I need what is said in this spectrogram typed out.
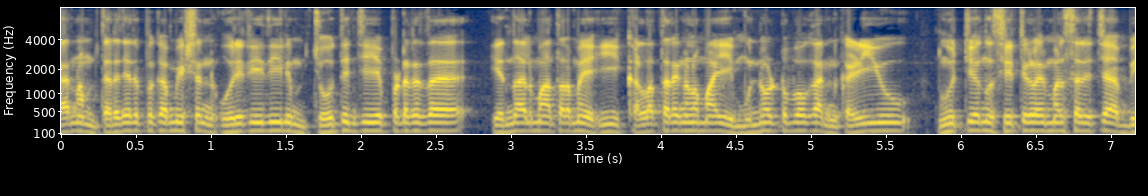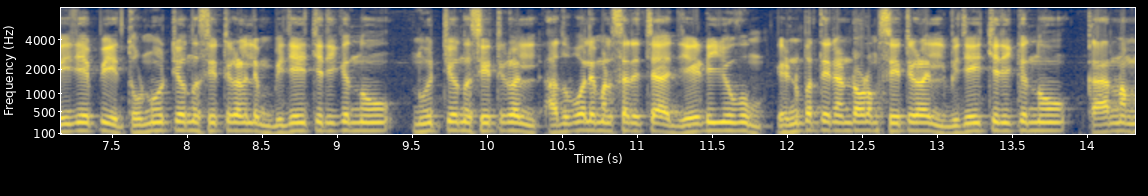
കാരണം തെരഞ്ഞെടുപ്പ് കമ്മീഷൻ ഒരു രീതിയിലും ചോദ്യം ചെയ്യപ്പെടരുത് എന്നാൽ മാത്രമേ ഈ കള്ളത്തരങ്ങളുമായി മുന്നോട്ട് പോകാൻ കഴിയൂ. നൂറ്റിയൊന്ന് സീറ്റുകളിൽ മത്സരിച്ച ബി ജെ പി തൊണ്ണൂറ്റിയൊന്ന് സീറ്റുകളിലും വിജയിച്ചിരിക്കുന്നു. നൂറ്റിയൊന്ന് സീറ്റുകളിൽ അതുപോലെ മത്സരിച്ച ജെ ഡി യുവും എൺപത്തിരണ്ടോളം സീറ്റുകളിൽ വിജയിച്ചിരിക്കുന്നു. കാരണം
